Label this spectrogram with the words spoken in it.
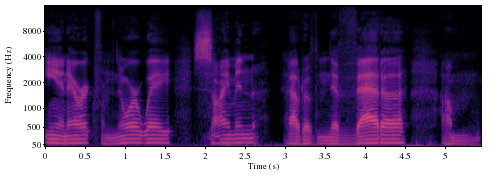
Ian Eric from Norway, Simon out of Nevada, um,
